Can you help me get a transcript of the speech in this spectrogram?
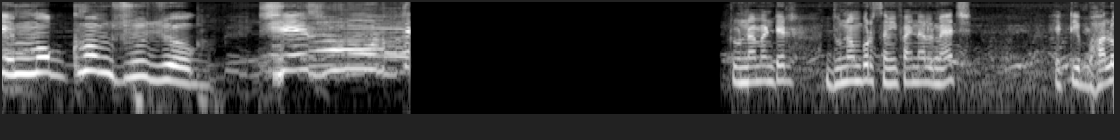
এই মক্ষম সুযোগ। শেষ মুহূর্তে টুর্নামেন্টের দু নম্বর সেমিফাইনাল ম্যাচ। একটি ভালো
